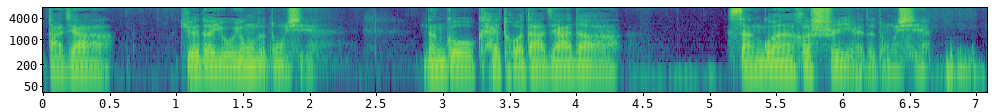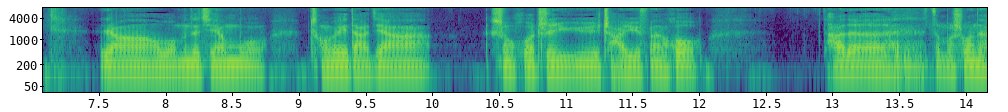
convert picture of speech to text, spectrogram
大家。觉得有用的东西，能够开拓大家的三观和视野的东西，让我们的节目成为大家生活之余、茶余饭后，他的怎么说呢？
